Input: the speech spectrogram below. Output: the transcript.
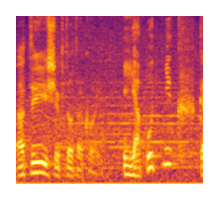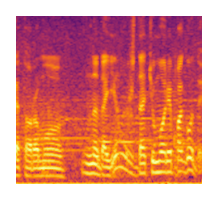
А ты еще кто такой? Я путник, которому надоело ждать у моря погоды.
